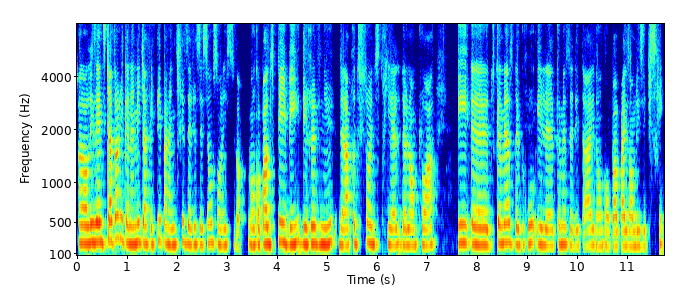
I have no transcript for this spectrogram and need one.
Alors, les indicateurs économiques affectés par une crise de récession sont les suivants. Donc, on parle du PIB, des revenus, de la production industrielle, de l'emploi, et euh, du commerce de gros et le commerce de détail. Donc, on parle par exemple des épiceries.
